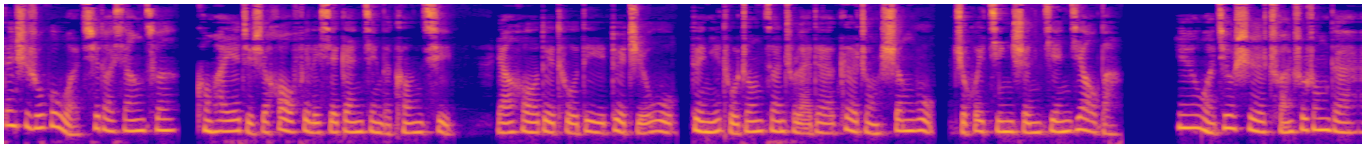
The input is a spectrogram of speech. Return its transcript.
但是如果我去到乡村，恐怕也只是耗费了些干净的空气，然后对土地、对植物、对泥土中钻出来的各种生物，只会惊声尖叫吧。因为我就是传说中的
